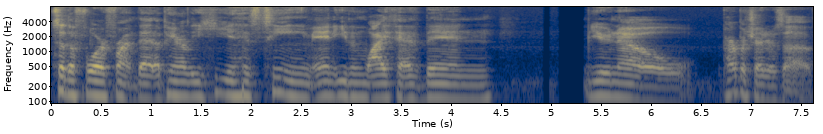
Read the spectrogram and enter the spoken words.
to the forefront that apparently he and his team and even wife have been you know perpetrators of.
